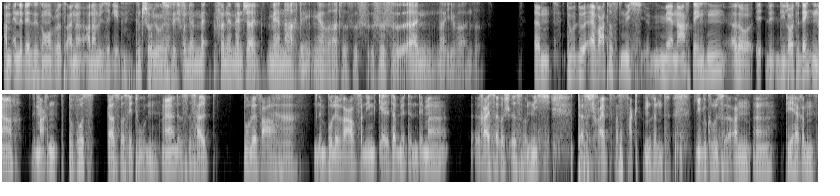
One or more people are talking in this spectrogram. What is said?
am Ende der Saison wird es eine Analyse geben. Entschuldigung, und, dass ich von der, von der Menschheit mehr Nachdenken erwarte. Es ist, es ist ein naiver Ansatz. Ähm, du, du erwartest nicht mehr Nachdenken, also die, die, Leute denken nach, sie machen bewusst das, was sie tun. Ja, das ist halt Boulevard. Ja ein Boulevard verdient Geld damit, indem er reißerisch ist und nicht das schreibt, was Fakten sind. Liebe Grüße an äh, die Herren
